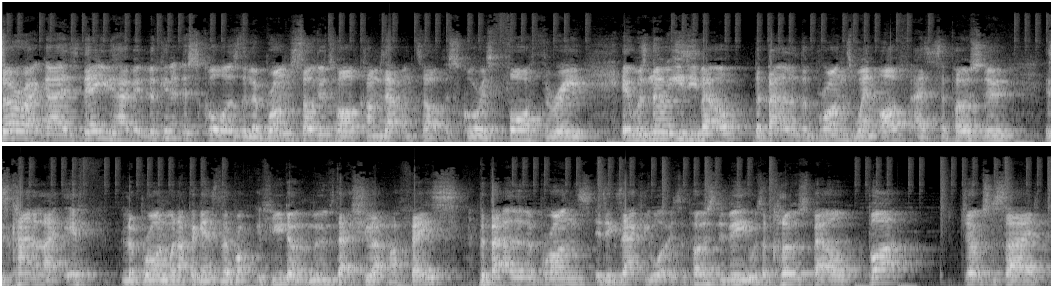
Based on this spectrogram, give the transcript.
So, alright, guys, there you have it. Looking at the scores, the LeBron Soldier 12 comes out on top. The score is 4 3. It was no easy battle. The Battle of the Bronze went off as it's supposed to. It's kind of like if LeBron went up against LeBron. If you don't move that shoe at my face, the Battle of the Bronze is exactly what it's supposed to be. It was a close battle, but jokes aside,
